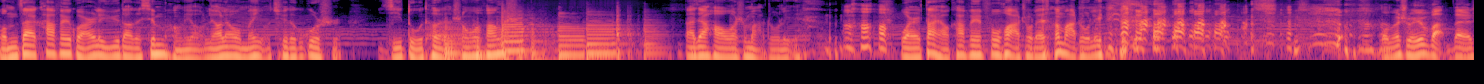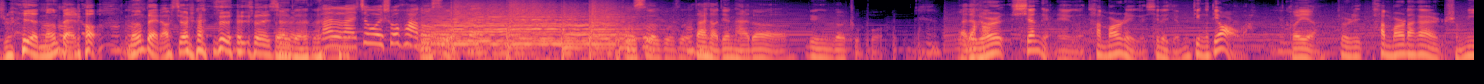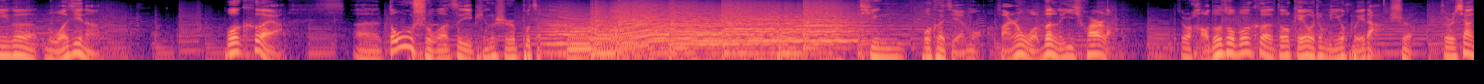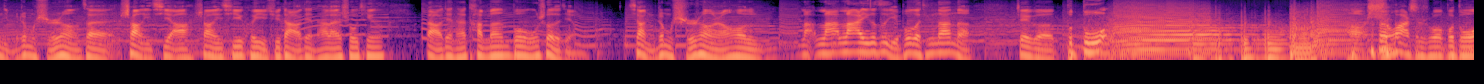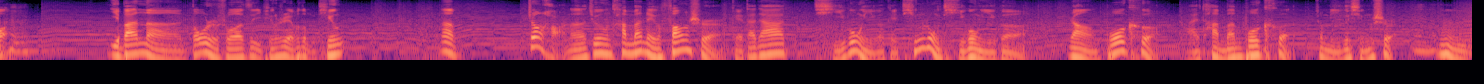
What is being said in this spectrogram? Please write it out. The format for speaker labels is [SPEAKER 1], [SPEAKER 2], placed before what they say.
[SPEAKER 1] 我们在咖啡馆里遇到的新朋友，聊聊我们有趣的故事以及独特的生活方式。大家好，我是马助理，我是大小咖啡孵化出来的马助理。
[SPEAKER 2] 我们属于晚辈，所以也能逮着，能逮着宣传字的就得宣传。
[SPEAKER 1] 对对对，
[SPEAKER 3] 来来来，这位说话的
[SPEAKER 2] 顾四顾四，大小电台的另一个主播，大
[SPEAKER 4] 我
[SPEAKER 2] 家
[SPEAKER 4] 觉得先给那个探班这个系列节目定个调儿吧，
[SPEAKER 2] 可以啊。
[SPEAKER 4] 就是这探班大概是什么一个逻辑呢？播客呀，呃，都说自己平时不怎么听播客节目，反正我问了一圈了，就是好多做播客的都给我这么一个回答，
[SPEAKER 2] 是。
[SPEAKER 4] 就是像你们这么实诚，在上一期啊，上一期可以去大小电台来收听大小电台探班播客公社的节目。像你这么实诚，然后拉拉拉一个自己播客听单的，这个不多。啊，实话实说不多。一般呢都是说自己平时也不怎么听。那正好呢，就用探班这个方式给大家提供一个，给听众提供一个让播客来探班播客的这么一个形式。
[SPEAKER 3] 嗯
[SPEAKER 2] 嗯，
